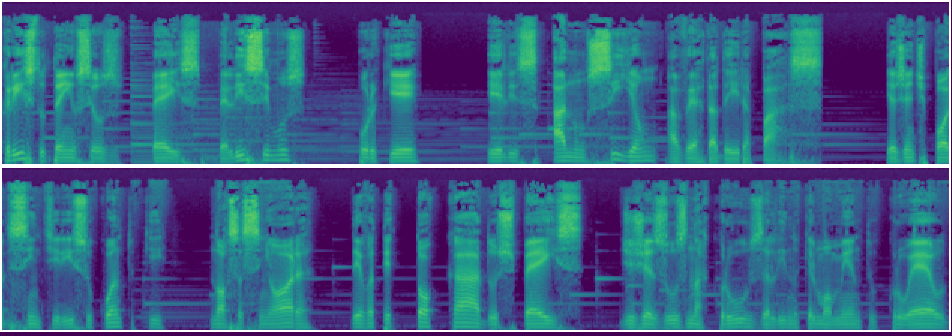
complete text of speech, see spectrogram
Cristo tem os seus pés belíssimos, porque eles anunciam a verdadeira paz. E a gente pode sentir isso quanto que Nossa Senhora deva ter tocado os pés de Jesus na cruz ali naquele momento cruel,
